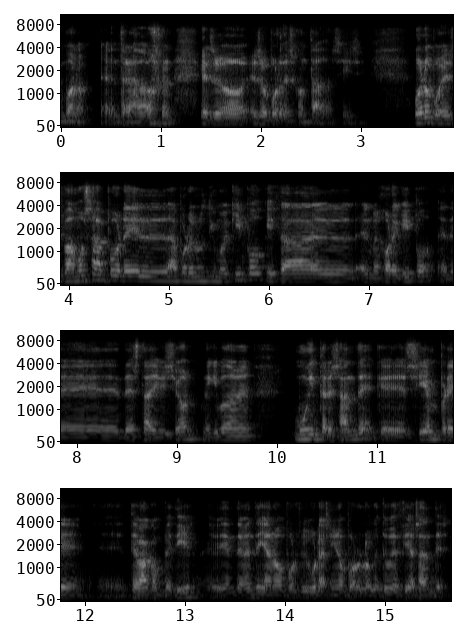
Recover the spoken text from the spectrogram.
bueno, el entrenador, eso, eso por descontado, sí, sí. Bueno, pues vamos a por el, por el último equipo, quizá el, mejor equipo de, esta división. Un equipo también muy interesante que siempre eh, te va a competir, evidentemente ya no por figuras, sino por lo que tú decías antes,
